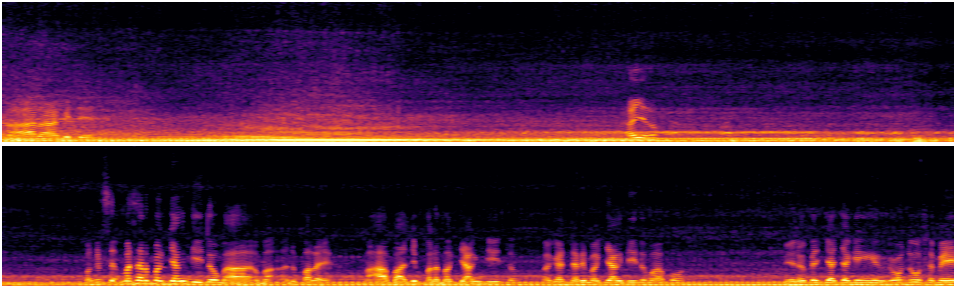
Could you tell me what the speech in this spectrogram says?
Marami din. Ayun o. Magas- Masarap magjang dito. Ma, ma- ano pala eh. Mahaba din pala magjang dito. Maganda rin magjang dito mga boss. Pero pinagjajogging ako doon sa may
